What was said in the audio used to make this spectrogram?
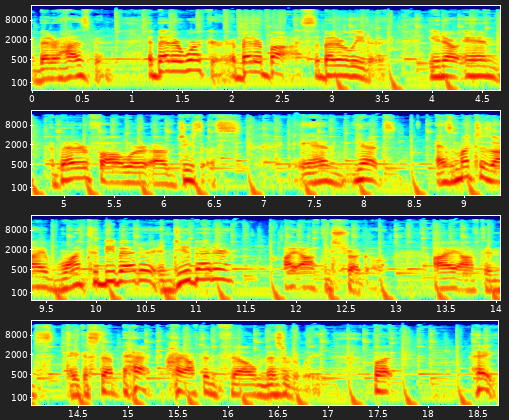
a better husband, a better worker, a better boss, a better leader, you know, and a better follower of Jesus. And yet, as much as I want to be better and do better, I often struggle. I often take a step back. I often fail miserably. But hey,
